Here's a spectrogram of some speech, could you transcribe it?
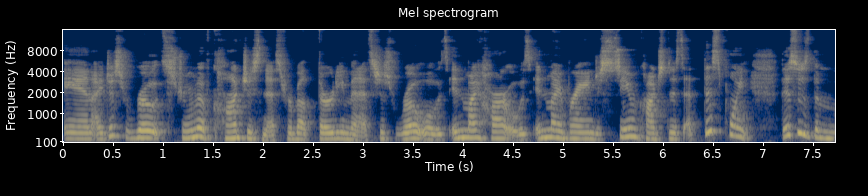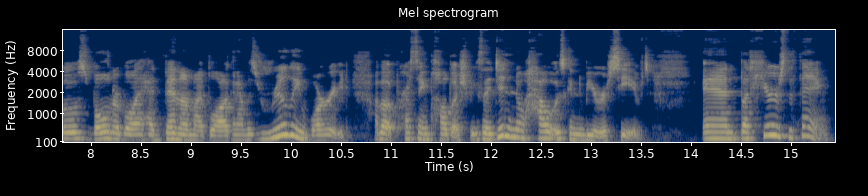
and I just wrote stream of consciousness for about 30 minutes. Just wrote what was in my heart, what was in my brain, just stream of consciousness. At this point, this was the most vulnerable I had been on my blog, and I was really worried about pressing publish because I didn't know how it was going to be received. And but here's the thing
